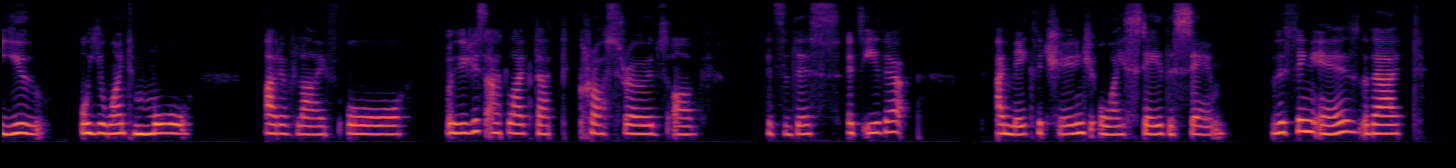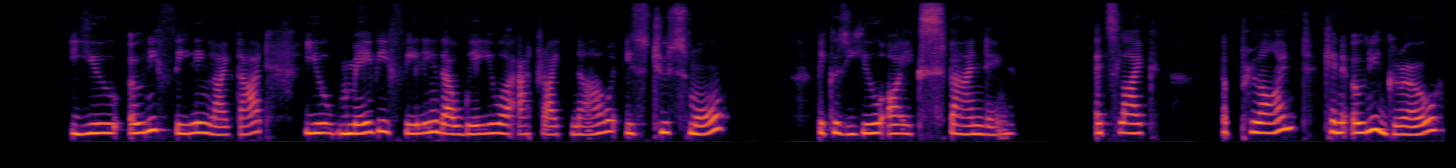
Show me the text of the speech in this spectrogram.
you, or you want more out of life, or or you're just at like that crossroads of it's this, it's either I make the change or I stay the same. The thing is that you only feeling like that, you may be feeling that where you are at right now is too small because you are expanding. It's like a plant can only grow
